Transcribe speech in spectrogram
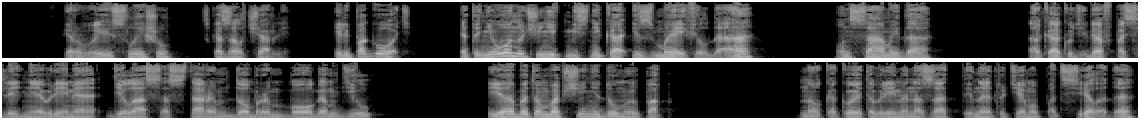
— Впервые слышу, — сказал Чарли. — Или погодь. Это не он ученик мясника из Мейфилда, а? — Он самый, да. А как у тебя в последнее время дела со старым добрым богом, Дил? Я об этом вообще не думаю, пап. Но какое-то время назад ты на эту тему подсела, да?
